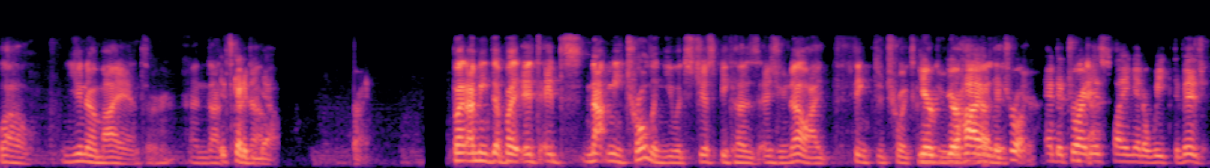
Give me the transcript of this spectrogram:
well, you know my answer, and that's it's going to be no. Right. But I mean, but it, it's not me trolling you. It's just because, as you know, I think Detroit's going You're you're high on Detroit, and Detroit Yeah. is playing in a weak division.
